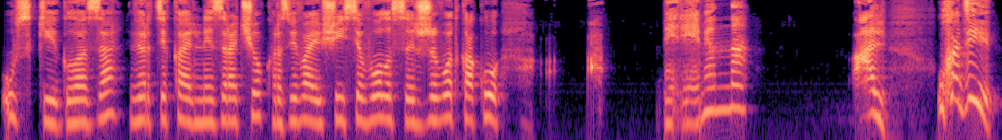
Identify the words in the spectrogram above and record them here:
Узкие глаза, вертикальный зрачок, развивающиеся волосы, живот, как у «Беременна?» «Аль, уходи!»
